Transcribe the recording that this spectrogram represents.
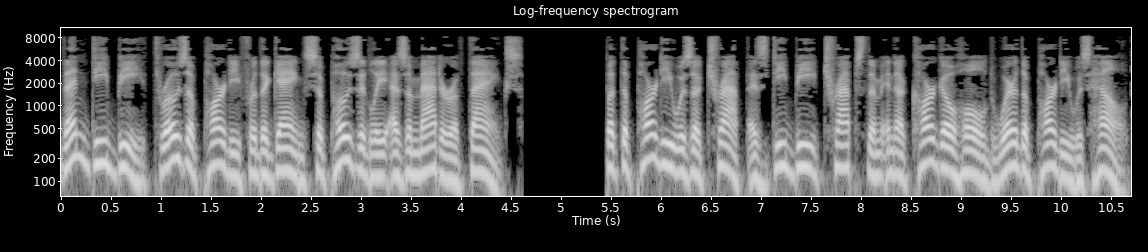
Then DB throws a party for the gang supposedly as a matter of thanks. But the party was a trap as DB traps them in a cargo hold where the party was held.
